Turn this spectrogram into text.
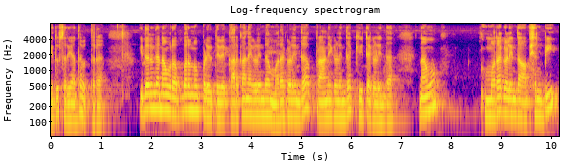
ಇದು ಸರಿಯಾದ ಉತ್ತರ. ಇದರಿಂದ ನಾವು ರಬ್ಬರನ್ನು ಪಡೆಯುತ್ತೇವೆ. ಕಾರ್ಖಾನೆಗಳಿಂದ, ಮರಗಳಿಂದ, ಪ್ರಾಣಿಗಳಿಂದ, ಕೀಟಗಳಿಂದ. ನಾವು ಮರಗಳಿಂದ ಆಪ್ಷನ್ ಬಿ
